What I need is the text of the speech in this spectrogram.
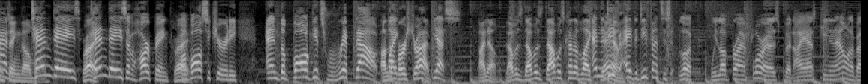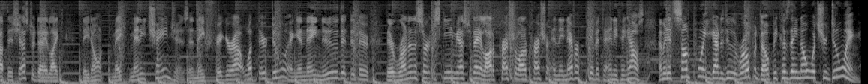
imagine? thing, though, Ten more. days, Right. ten days of harping Right. on ball security, and the ball gets ripped out On the first drive. Yes, I know that was that was that was kind of like And the def- hey, the defense is look. We love Brian Flores, but I asked Keenan Allen about this yesterday. Like they don't make many changes, and they figure out what they're doing. And they knew that they're they're running a certain scheme yesterday. A lot of pressure, a lot of pressure, and they never pivot to anything else. I mean, at some point you got to do the rope a dope because they know what you're doing.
